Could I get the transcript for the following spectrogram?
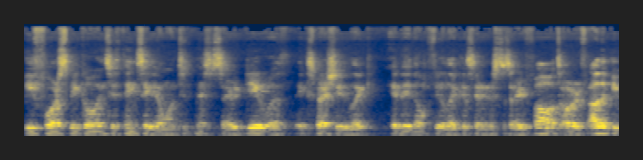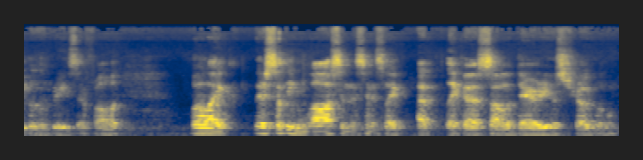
be forced to go into things they don't want to necessarily deal with especially like if they don't feel like it's their necessary fault or if other people agree it's their fault but like there's something lost in the sense like a, like a solidarity or struggle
